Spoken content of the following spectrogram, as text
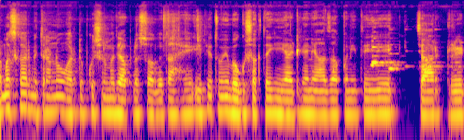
नमस्कार मित्रांनो वाटप कुशलमध्ये आपलं स्वागत आहे. इथे तुम्ही बघू शकता की या ठिकाणी आज आपण इथे जे चार ट्रेड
